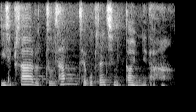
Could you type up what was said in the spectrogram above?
24 루트 3 제곱 센티미터입니다.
